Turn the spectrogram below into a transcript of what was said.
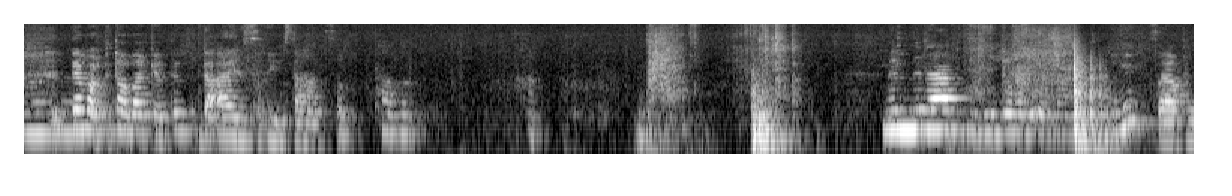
Vallahi. Emor bir tabak getir. Bir de ayrı sıkayım sana. Asıl. Tamam. Mehmet abi dedi yol olan diye. Sabu.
